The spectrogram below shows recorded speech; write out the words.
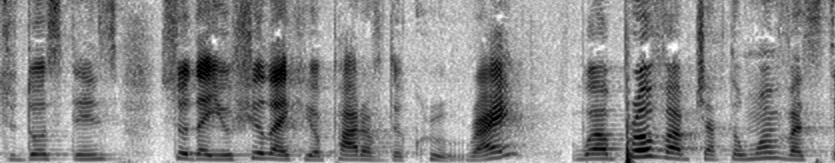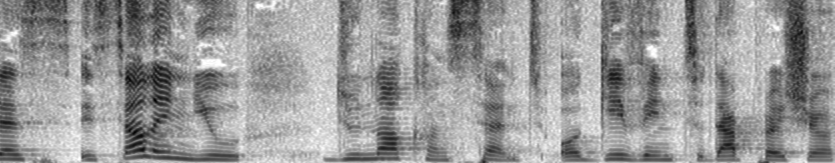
to those things so that you feel like you're part of the crew, right? Well, Proverb chapter 1 verse 10 is telling you do not consent or give in to that pressure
